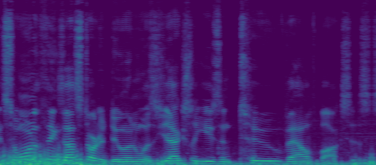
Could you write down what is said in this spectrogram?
And so one of the things I started doing was actually using two valve boxes.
